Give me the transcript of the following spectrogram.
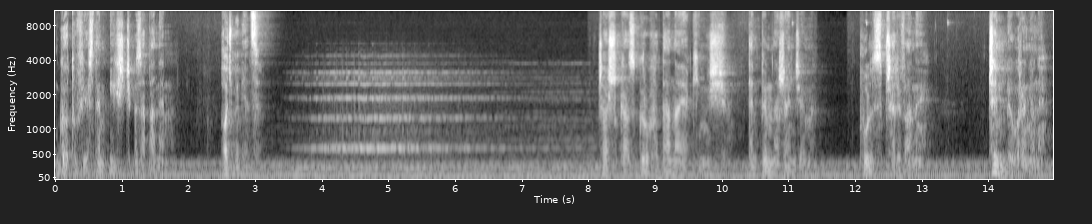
Gotów jestem iść za panem. Chodźmy więc. Czaszka zgruchotana jakimś tępym narzędziem. Puls przerywany. Czym był raniony?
